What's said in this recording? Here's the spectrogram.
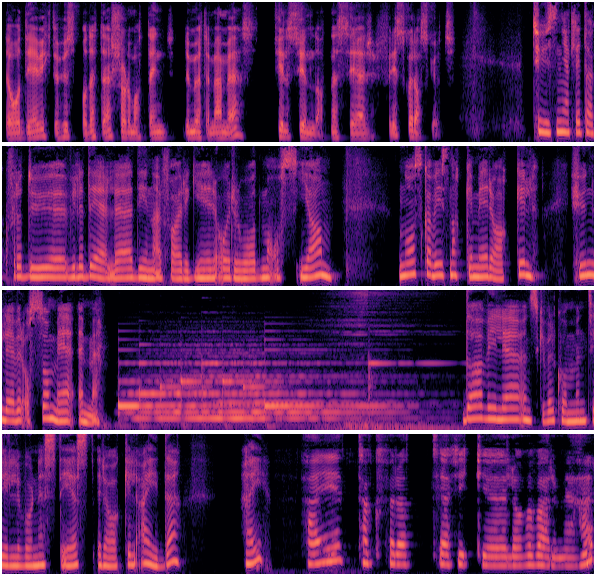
Det er viktig å huske på dette, selv om at den du møter med ME, tilsynelatende ser frisk og rask ut. Tusen hjertelig takk for at du ville dele dine erfaringer og råd med oss, Jan. Nå skal vi snakke med Rakel. Hun lever også med ME. Da vil jeg ønske velkommen til vår neste gjest, Rakel Eide. Hei. Hei, takk for at jeg fikk eh, lov å være med her.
